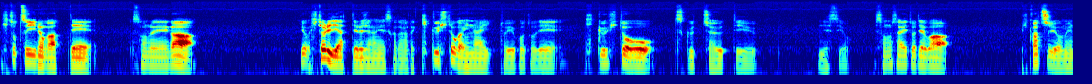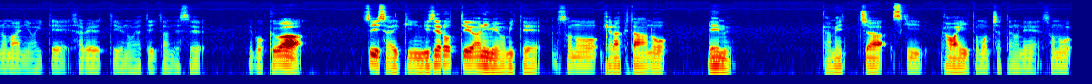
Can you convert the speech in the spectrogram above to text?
一ついいのがあって、それが、一人でやってるじゃないですか。だから聞く人がいないということで、聞く人を作っちゃうっていうんですよ。そのサイトでは、ピカチュウを目の前に置いて喋るっていうのをやっていたんです。で僕は、つい最近リゼロっていうアニメを見て、そのキャラクターのレムがめっちゃ好き、可愛いと思っちゃったので、その、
